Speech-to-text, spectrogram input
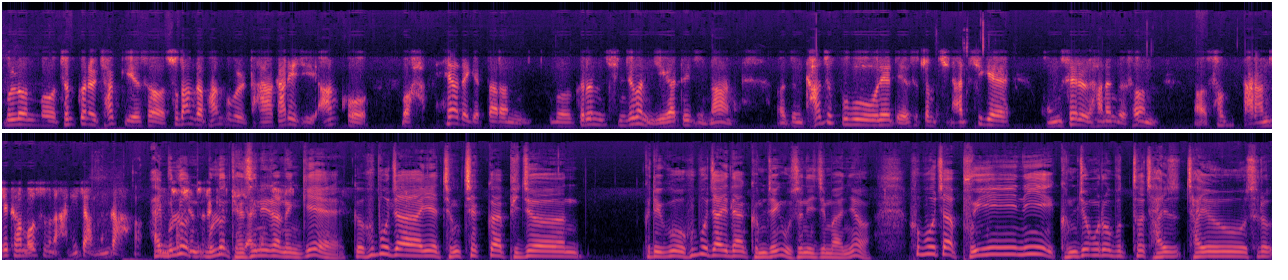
물론 뭐 정권을 잡기 위해서 수단과 방법을 다 가리지 않고 뭐 해야 되겠다라는 뭐 그런 심정은 이해가 되지만 어떤 가족 부분에 대해서 좀 지나치게 공세를 하는 것은 어, 바람직한 모습은 아니지 않는가. 아니 물론 물론 대선이라는 게 그 후보자의 정책과 비전 그리고 후보자에 대한 검증이 우선이지만요. 후보자 부인이 검증으로부터 자유, 자유스러,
